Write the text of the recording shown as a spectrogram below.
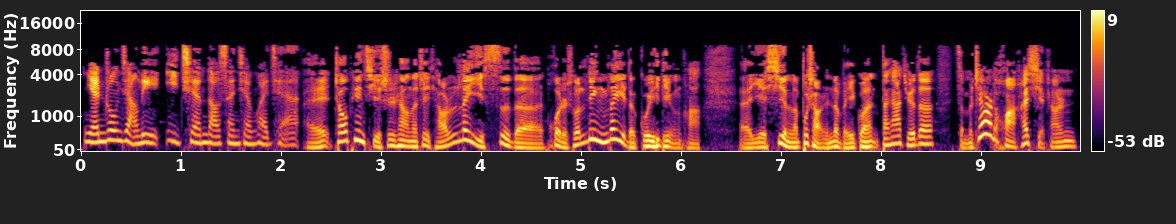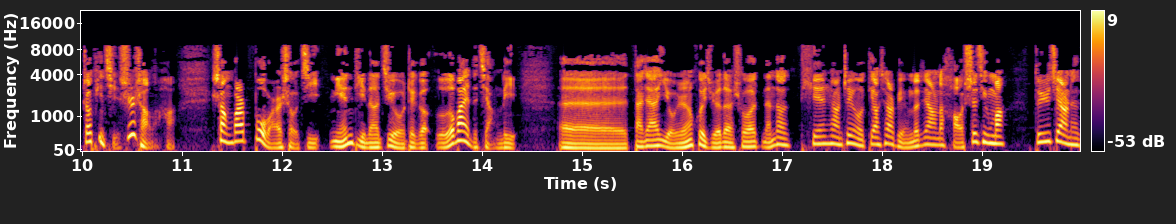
年终奖励一千到三千块钱。哎，招聘启事上的这条类似的或者说另类的规定哈，呃，也吸引了不少人的围观。大家觉得怎么这样的话还写上招聘启事上了哈？上班不玩手机，年底呢就有这个额外的奖励。呃，大家有人会觉得说，难道天上真有掉馅饼的这样的好事情吗？对于这样的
